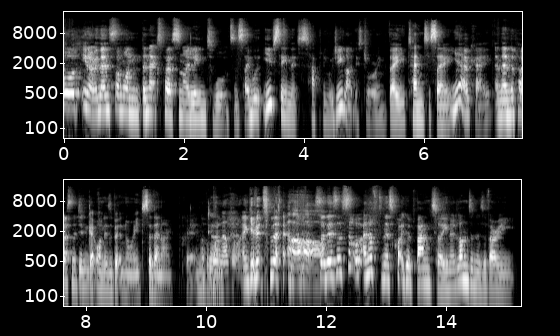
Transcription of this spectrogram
or you know, and then someone, the next person I lean towards and say, "Well, you've seen this happening. Would you like this drawing?" They tend to say, "Yeah, okay," and then the person that didn't get one is a bit annoyed. So then I create another Do one, another one. and give it to them. Aw. So there's a sort of, and often there's quite a good banter. You know, Londoners are very, uh,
